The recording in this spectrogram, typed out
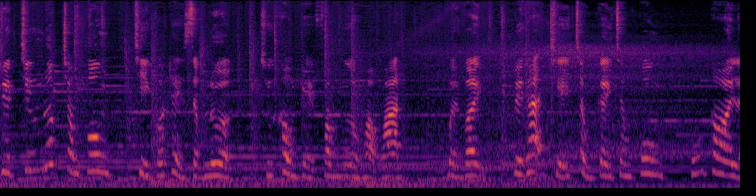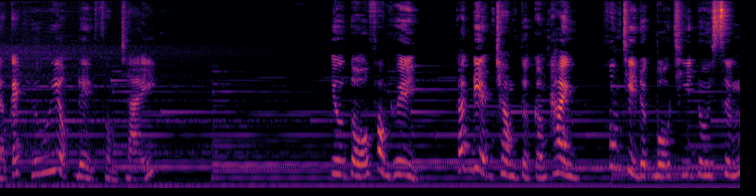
việc trữ nước trong cung chỉ có thể dập lửa chứ không thể phòng ngừa hỏa hoạn. Bởi vậy, việc hạn chế trồng cây trong cung cũng coi là cách hữu hiệu để phòng cháy. Yếu tố phòng thủy Các điện trong Tử Cấm Thành không chỉ được bố trí đối xứng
